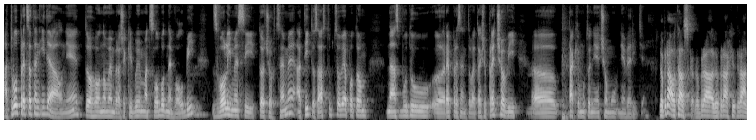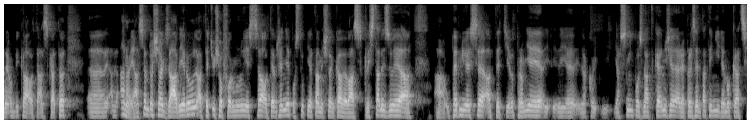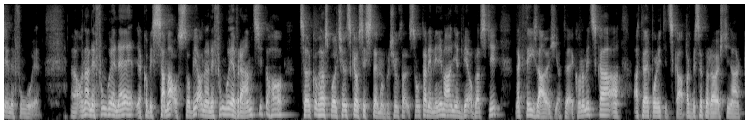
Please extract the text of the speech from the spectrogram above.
A to bol predsa ten ideál, nie? Toho novembra, že keď budeme mať slobodné voľby, zvolíme si to, čo chceme a títo zástupcovia potom nás budú e, reprezentovať. Takže prečo vy uh, takémuto niečomu neveríte? Dobrá otázka, dobrá, dobrá chytrá, neobvyklá otázka. To, Eh, ano, já jsem došel k závěru a teď už ho formuluji zcela otevřeně, postupně ta myšlenka ve vás krystalizuje a, a upevňuje se a teď pro mě je, je jako jasným poznatkem, že reprezentativní demokracie nefunguje. Ona nefunguje ne jakoby sama o sobě, ona nefunguje v rámci toho celkového společenského systému, protože jsou tady minimálně dvě oblasti, na kterých záleží, a to je ekonomická a, a to je politická. Pak by se to dalo ještě nějak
